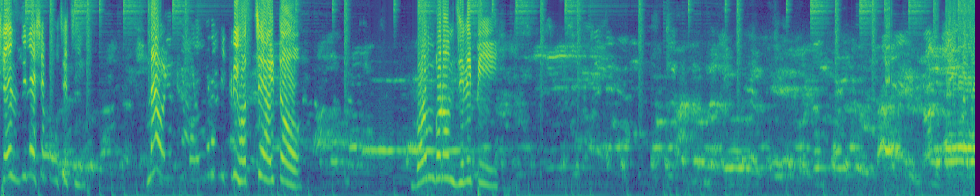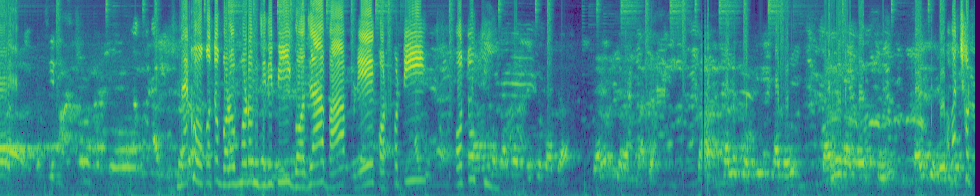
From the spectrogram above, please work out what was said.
শেষ দিনে এসে পৌঁছেছি। না, ওই গরম গরম বিক্রি হচ্ছে ওই তো। গরম গরম জিলিপি। দেখো, কত গরম গরম জিলিপি, গজা, বাপ রে, কটকটি, কত কি? আবার ছোট্ট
